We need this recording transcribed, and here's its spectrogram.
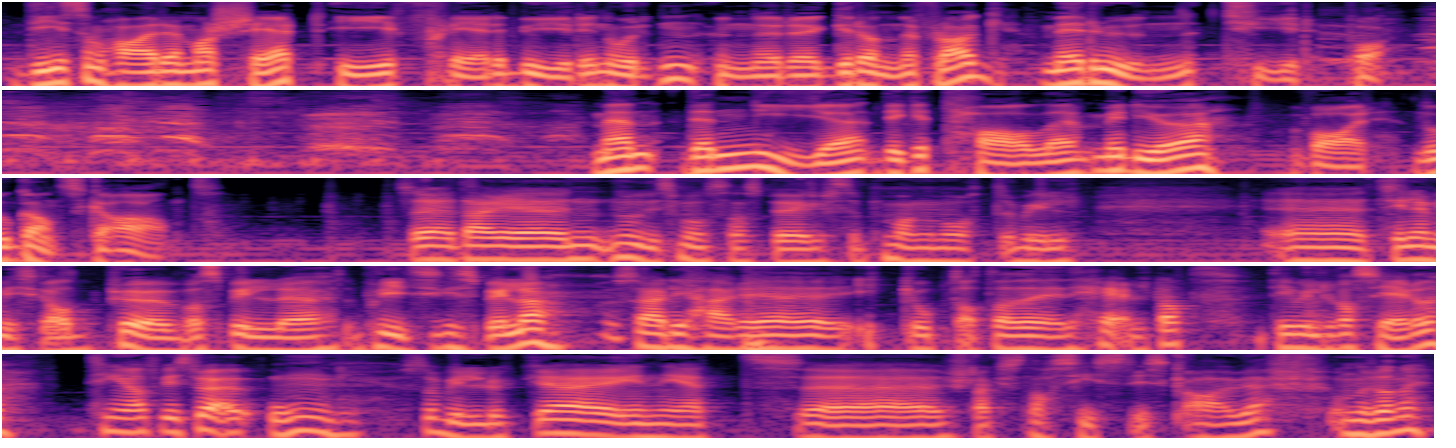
De som har marsjert i flere byer i Norden under grønne flagg med runen Tyr på. Men det nye digitale miljøet var noe ganske annet. Så Der nordisk motstandsbevegelse på mange måter vil eh, til en viss grad prøve å spille det politiske spillet, så er de her eh, ikke opptatt av det i det hele tatt. De vil rasere det. Ting er at Hvis du er ung, så vil du ikke inn i et uh, slags nazistisk AUF. om Du skjønner.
